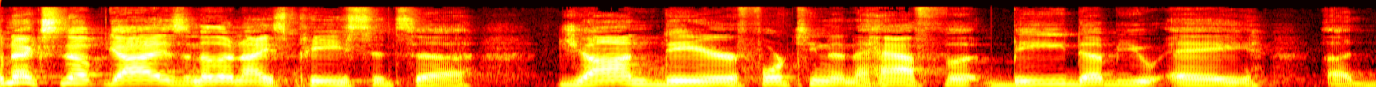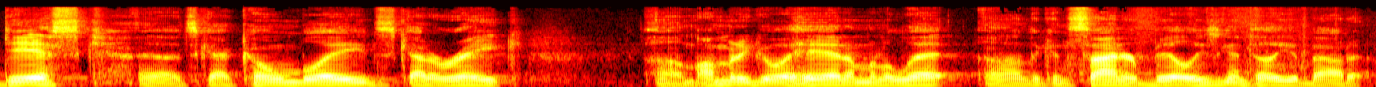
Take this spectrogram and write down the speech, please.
next up, guys, another nice piece. It's a John Deere 14 and a half foot BWA uh, disc. Uh, it's got cone blades, it's got a rake. Um, I'm gonna go ahead, I'm gonna let uh, the consigner Bill, he's gonna tell you about it.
